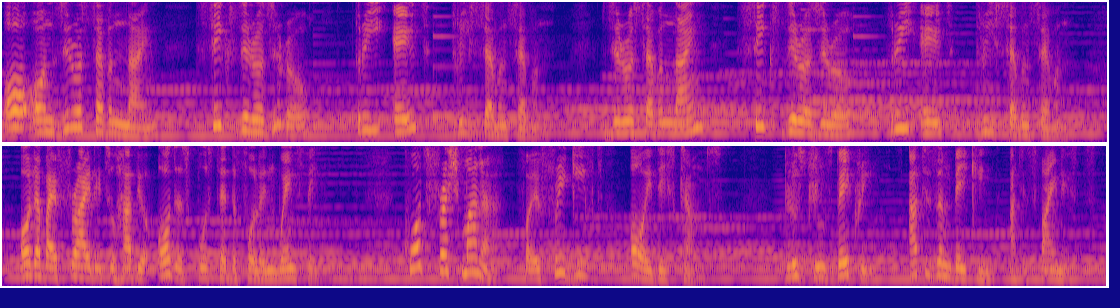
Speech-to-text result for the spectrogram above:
or on 079 600 38377. 079 600 38377. Order by Friday to have your orders posted the following Wednesday. Quote Fresh Manna for a free gift or a discount. Blue Strings Bakery, artisan baking at its finest.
